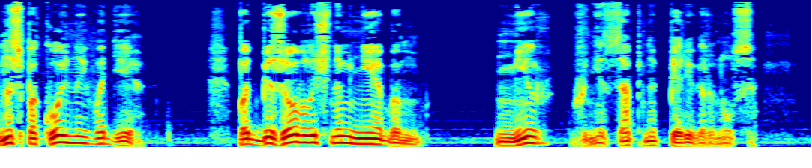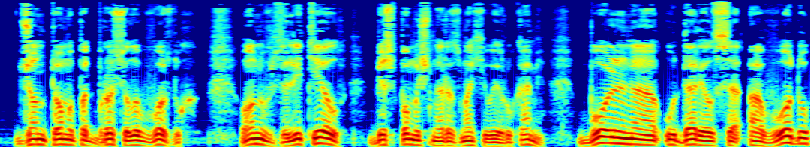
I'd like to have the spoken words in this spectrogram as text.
на спокойной воде. Под безоблачным небом мир внезапно перевернулся. Джон Тома подбросило в воздух. Он взлетел, беспомощно размахивая руками, больно ударился о воду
